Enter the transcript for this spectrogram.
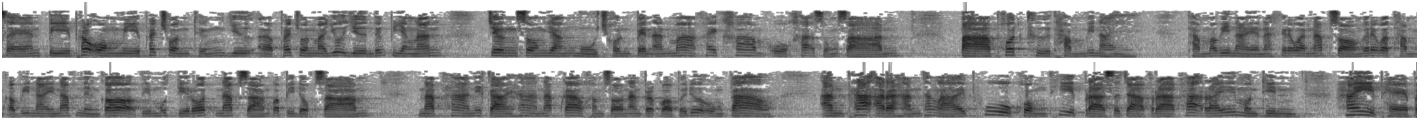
แสนปีพระองค์มีพระชนถึงยืพระชนมายุยืนถึงเพียงนั้น จึงทรงยังหมู่ชนเป็นอันมากให้ข้ามโอคะสงสาร ป่าพศคือธรรมวินัย ธรรมวินัยนะเรียกว่านับสองก็เรียกว่าธรรมกับวินัย นับหนึ่งก็วิมุตติรสนับสามก็ปิดกสามนับห้านิกายห้านับเก้าคำสอนอันประกอบไปด้วยองค์เก้าอันพระอรหันต์ทั้งหลาย ผู้คงที่ปราศจากราคะไร้มนทิน ให้แผ่ไป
